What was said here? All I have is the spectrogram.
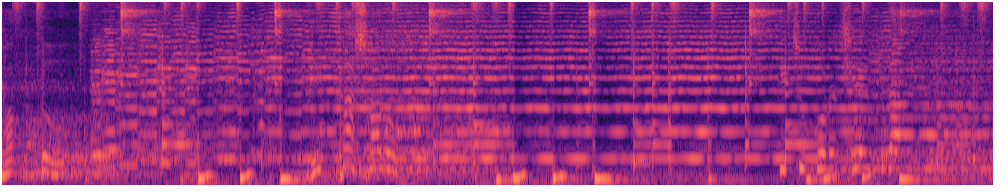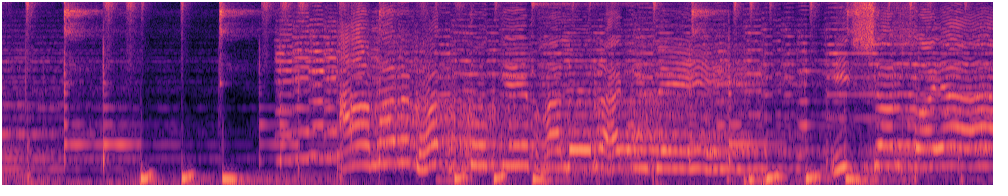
ভক্ত ভিক্ষা স্বরূপ কিছু করেছেন দান আমার ভক্তকে ভালো রাখবে, ঈশ্বর দয়াল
